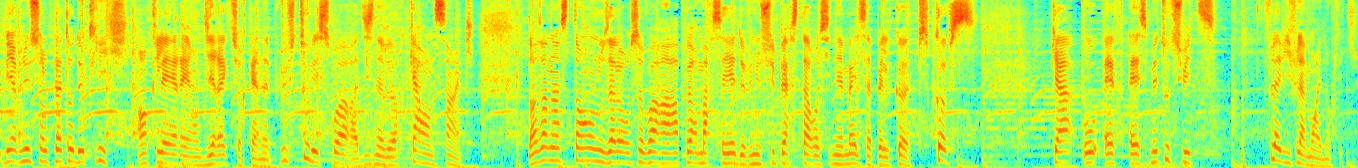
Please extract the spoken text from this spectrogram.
Et bienvenue sur le plateau de Click, en clair et en direct sur Canal+, tous les soirs à 19h45. Dans un instant, nous allons recevoir un rappeur marseillais devenu superstar au cinéma, il s'appelle. Koffs. K-O-F-S. Mais tout de suite, Flavie Flamand est dans Click.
